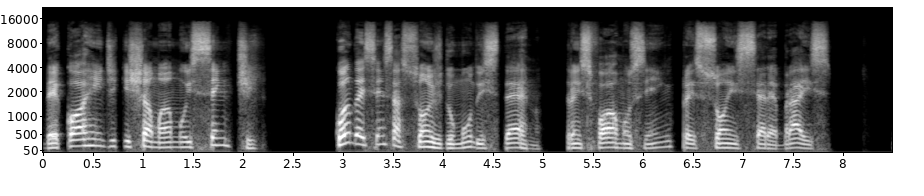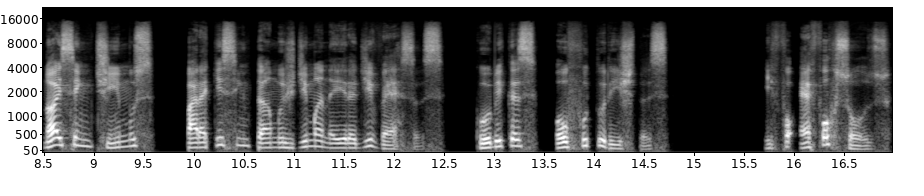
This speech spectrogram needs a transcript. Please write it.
decorrem de que chamamos sentir. Quando as sensações do mundo externo transformam-se em impressões cerebrais, nós sentimos para que sintamos de maneira diversas, cúbicas ou futuristas. E é forçoso.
